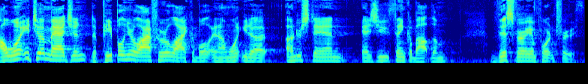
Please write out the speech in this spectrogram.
I want you to imagine the people in your life who are likable, and I want you to understand as you think about them this very important truth.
